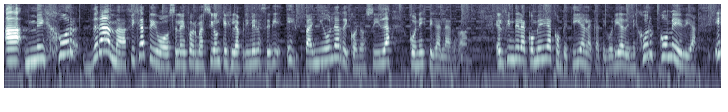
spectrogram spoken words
a Mejor Drama. Fíjate vos la información que es la primera serie española reconocida con este galardón. El fin de la comedia competía en la categoría de mejor comedia. Es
